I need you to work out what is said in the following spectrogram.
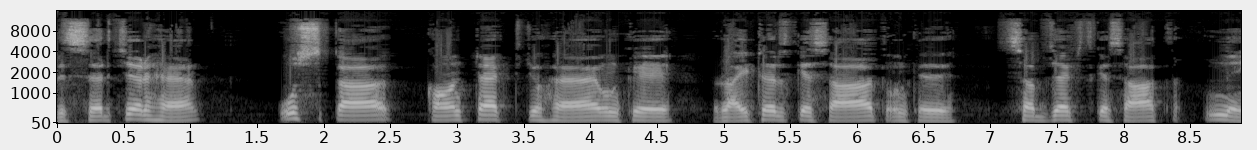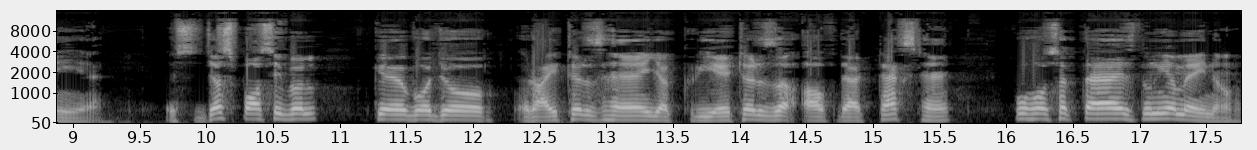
ریسرچر ہے اس کا کانٹیکٹ جو ہے ان کے رائٹرز کے ساتھ ان کے سبجیکٹس کے ساتھ نہیں ہے اٹس جسٹ پاسبل کہ وہ جو رائٹرز ہیں یا کریٹرز آف دیٹ ٹیکسٹ ہیں وہ ہو سکتا ہے اس دنیا میں ہی نہ ہوں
